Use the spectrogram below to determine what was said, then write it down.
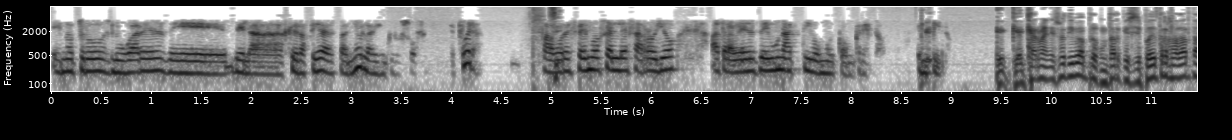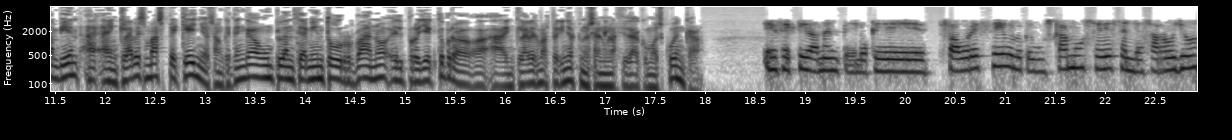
en otros lugares de, de la geografía española, incluso de fuera. Favorecemos el desarrollo a través de un activo muy concreto, el pino. Eh, que, Carmen, eso te iba a preguntar, que si se puede trasladar también a, a enclaves más pequeños, aunque tenga un planteamiento urbano el proyecto, pero a, a enclaves más pequeños que no sean una ciudad como es Cuenca. Efectivamente, lo que favorece o lo que buscamos es el desarrollo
